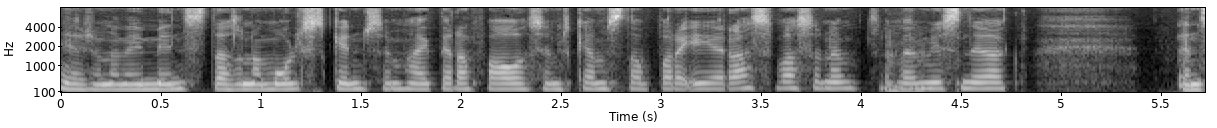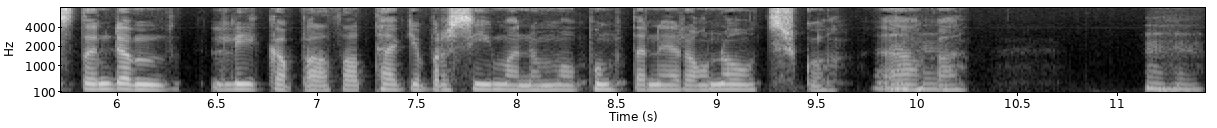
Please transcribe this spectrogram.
er svona með minnsta svona mólskinn sem hægt er að fá sem skemmst á bara í rasvasunum sem er mjög sniðagt. En stundum líka bara þá tek ég bara símanum og punkta nýra á nót sko. Eða Mhm. hvað. -hmm.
